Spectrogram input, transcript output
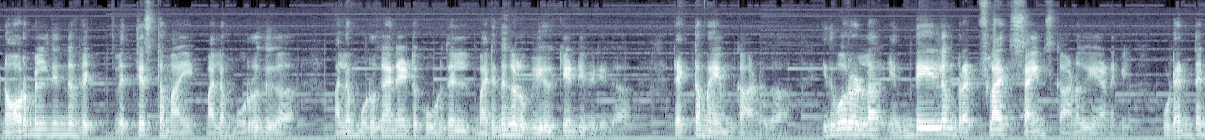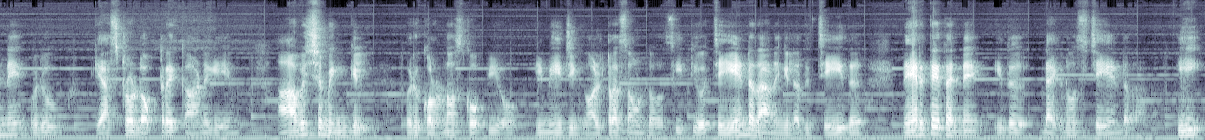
നോർമലിൽ നിന്ന് വ്യത്യസ്തമായി മലം മുറുകുക മലം മുറുകാനായിട്ട് കൂടുതൽ മരുന്നുകൾ ഉപയോഗിക്കേണ്ടി വരിക രക്തമയം കാണുക ഇതുപോലുള്ള എന്തെങ്കിലും റെഡ് ഫ്ലാഗ് സൈൻസ് കാണുകയാണെങ്കിൽ ഉടൻ തന്നെ ഒരു ഗ്യാസ്ട്രോ ഡോക്ടറെ കാണുകയും ആവശ്യമെങ്കിൽ ഒരു കൊളോണോസ്കോപ്പിയോ ഇമേജിങ് അൾട്രാസൗണ്ടോ സി ടി ഒ ചെയ്യേണ്ടതാണെങ്കിൽ അത് ചെയ്ത് നേരത്തെ തന്നെ ഇത് ഡയഗ്നോസ് ചെയ്യേണ്ടതാണ്. ഈ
